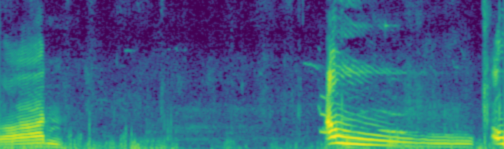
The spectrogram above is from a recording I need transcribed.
บอลเอ้าเอ้า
